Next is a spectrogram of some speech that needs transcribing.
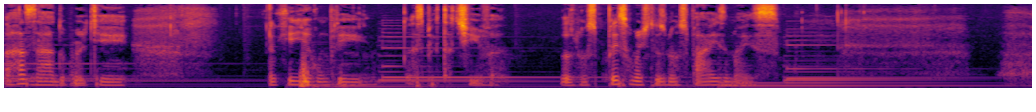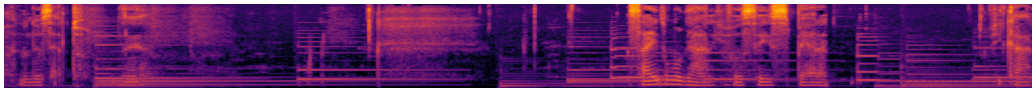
arrasado porque eu queria cumprir a expectativa dos meus, principalmente dos meus pais, mas não deu certo, né? Sair de um lugar que você espera ficar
